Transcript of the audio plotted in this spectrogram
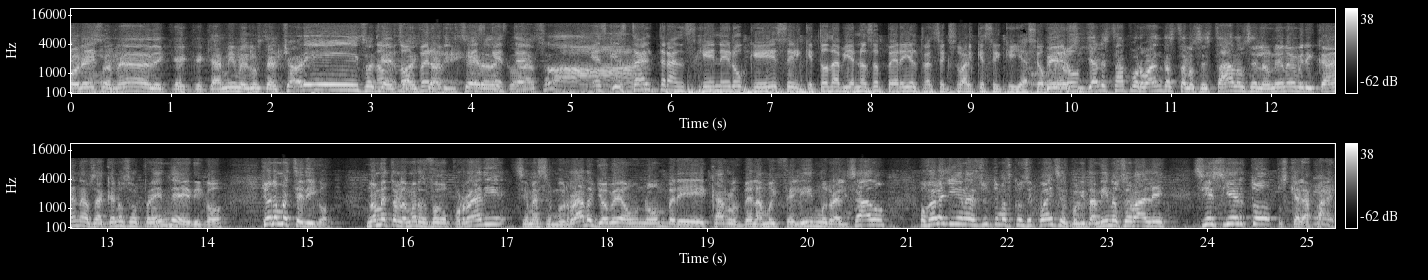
por eso nada de que, que, a mí me gusta el chorizo, que soy choricero de corazón. Es que está el transgénero que es el que todavía no se opera y el transexual que es el que ya se opera. Pero si ya le está por banda hasta los estados en la Unión Americana, o sea, ¿qué nos sorprende? Digo, yo nomás te digo, no meto las manos de fuego por nadie, se me hace muy raro. Yo veo a un hombre, Carlos Vela, muy feliz, muy realizado. Ojalá lleguen a las últimas consecuencias, porque también no se vale. Si es cierto, pues que la pague.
